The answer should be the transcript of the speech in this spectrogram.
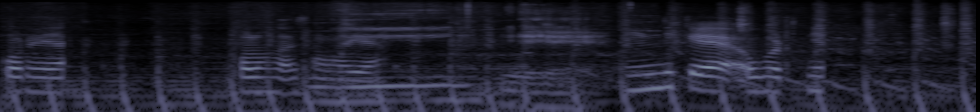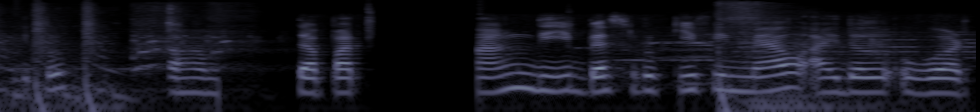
Korea. Kalau nggak salah ya. Hmm, iya. Ini kayak awardnya gitu. Em, dapat menang di Best Rookie Female Idol Award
